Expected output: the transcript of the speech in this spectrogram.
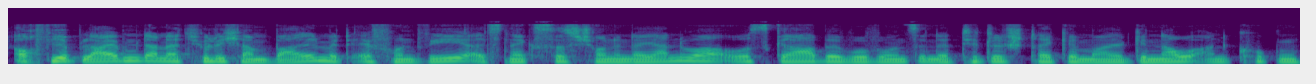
Auch wir bleiben da natürlich am Ball mit F&W als nächstes schon in der Januarausgabe, wo wir uns in der Titelstrecke mal genau angucken,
